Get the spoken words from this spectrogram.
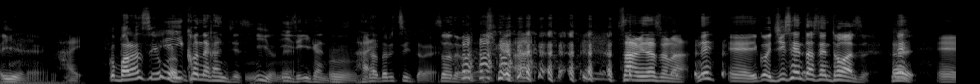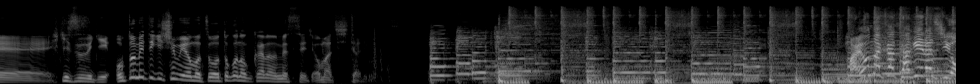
いいね。はいこれバランスよかったいいこんな感じです。いいよね。いいいい感じです。うん。はい。たどり着いたね。そうでございます。はい。さあ皆様ね、えー、これ次戦多戦問わずね、はい。えー引き続き乙女的趣味を持つ男の子からのメッセージお待ちしております。真夜中影ラジオ。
